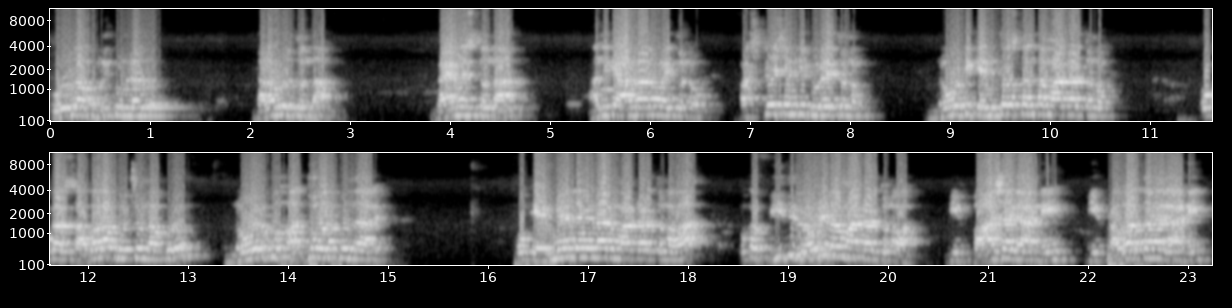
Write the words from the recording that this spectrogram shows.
ఊర్లో ఉనికి ఉండదు దడబుడుతుందా భయమేస్తుందా? అందుకే ఆధారం అవుతున్నావు. ఫ్రస్ట్రేషన్కి గురవుతున్నావు. నోటికి ఎంతో వస్తుందంత మాట్లాడుతున్నావు. ఒక సభలో కూర్చున్నప్పుడు నోరుకు హద్దు వరకు ఉండాలి. ఒక ఎమ్మెల్యే లాగా మాట్లాడుతున్నావా? ఒక వీధి రౌడీలా మాట్లాడుతున్నావా? నీ భాష గాని నీ ప్రవర్తన గాని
